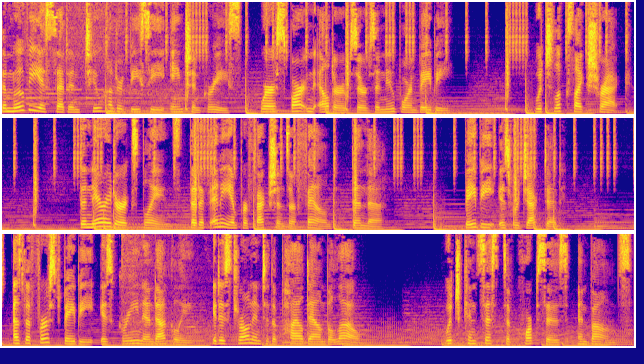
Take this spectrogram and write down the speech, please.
The movie is set in 200 BC ancient Greece, where a Spartan elder observes a newborn baby, which looks like Shrek. The narrator explains that if any imperfections are found, then the baby is rejected. As the first baby is green and ugly, it is thrown into the pile down below, which consists of corpses and bones.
